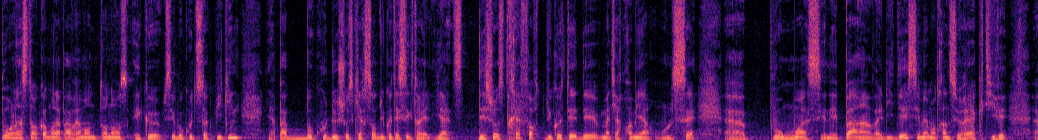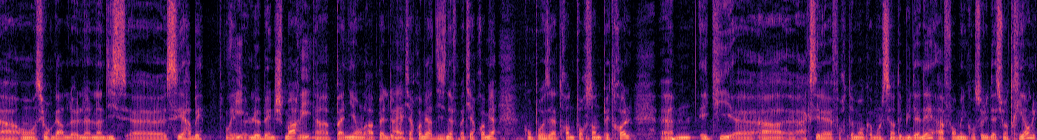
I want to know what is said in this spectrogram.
Pour l'instant, comme on n'a pas vraiment de tendance et que c'est beaucoup de stock picking, il n'y a pas beaucoup de choses qui ressortent du côté sectoriel. Il y a des choses très fortes du côté des matières premières, on le sait. Euh, pour moi, ce n'est pas invalidé, c'est même en train de se réactiver. Euh, si on regarde l'indice euh, CRB, le, benchmark, c'est un panier, on le rappelle, de matières premières, 19 matières premières, composées à 30% de pétrole, euh, et qui a accéléré fortement, comme on le sait, en début d'année, a formé une consolidation triangle,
